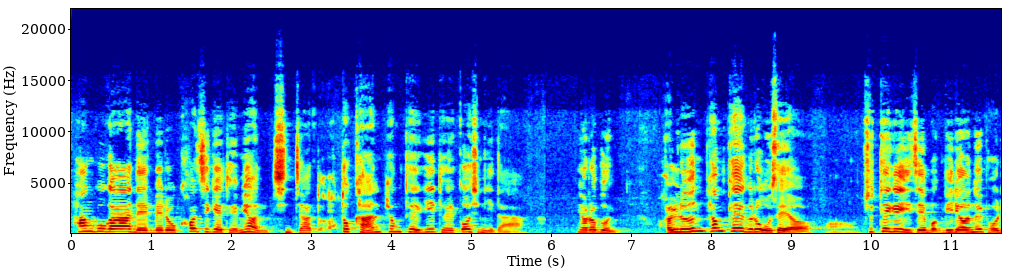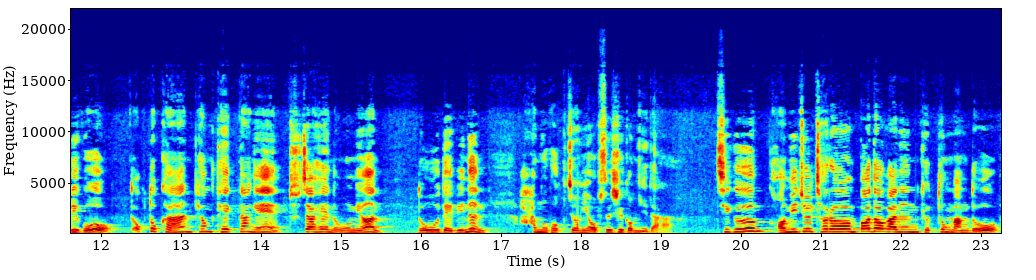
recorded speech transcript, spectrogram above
항구가 4배로 커지게 되면 진짜 똑똑한 평택이 될 것입니다. 여러분, 얼른 평택으로 오세요. 어, 주택에 이제 뭐 미련을 버리고 똑똑한 평택 땅에 투자해 놓으면 노후 대비는 아무 걱정이 없으실 겁니다. 지금 거미줄처럼 뻗어가는 교통망도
